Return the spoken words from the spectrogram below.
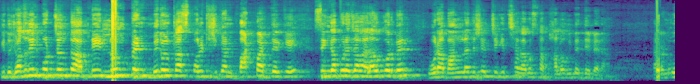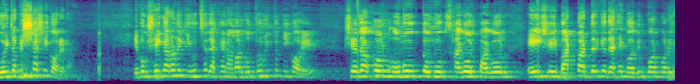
কিন্তু যতদিন পর্যন্ত আপনি লুম্পেন্ট মিডল ক্লাস পলিটিশিয়ান বাটপাটদেরকে সিঙ্গাপুরে যাওয়া অ্যালাউ করবেন, ওরা বাংলাদেশের চিকিৎসা ব্যবস্থা ভালো হতে দেবে না। কারণ ওইটা বিশ্বাসই করে না। এবং সেই কারণে কি হচ্ছে দেখেন, আমার মধ্যবিত্ত কি করে? সে যখন অমুক তমুক ছাগল পাগল, এই সেই বাটপাটদেরকে দেখে কদিন পর পরে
